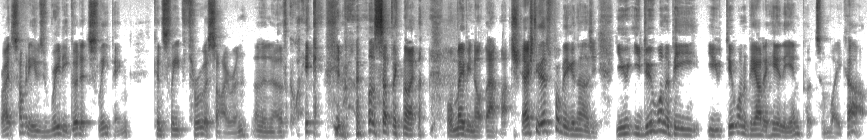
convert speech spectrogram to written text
right? Somebody who's really good at sleeping can sleep through a siren and an earthquake or something like that or maybe not that much. Actually that's probably a good analogy. You you do want to be you do want to be able to hear the inputs and wake up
